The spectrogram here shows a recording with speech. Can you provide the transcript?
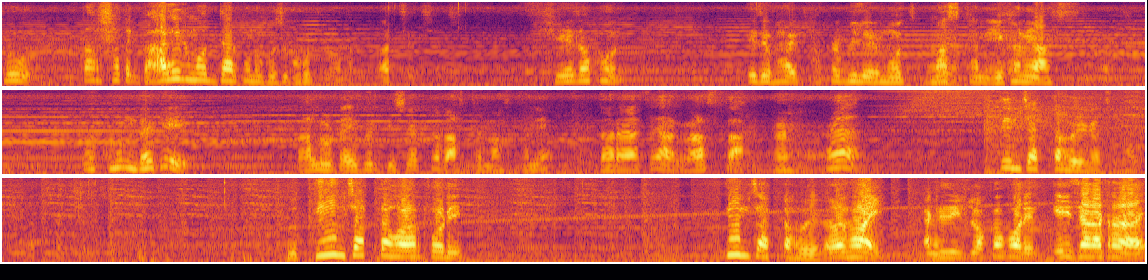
তো তার সাথে গাড়ির মধ্যে আর কোনো কিছু ঘটলো না। আচ্ছা আচ্ছা আচ্ছা। সে যখন এই যে ভাই ফাঁকা বিলের হ্যাঁ। মাঝখানে এখানে আসছে। তখন দেখে কালো টাইপের কিছু একটা রাস্তার মাঝখানে দাঁড়ায় আছে আর রাস্তা হ্যাঁ হ্যাঁ। হ্যাঁ তিন চারটা হয়ে গেছে ভাই আচ্ছা আচ্ছা আচ্ছা। তো তিন চারটা হওয়ার পরে তিন চারটা হয়ে গেল ভাই একটা জিনিস লক্ষ্য করেন এই জায়গাটায়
